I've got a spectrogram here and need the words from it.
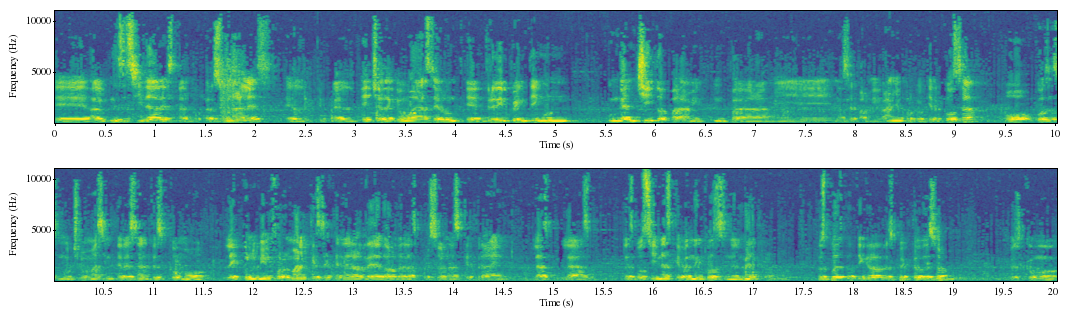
eh, necesidades tanto personales, el, el hecho de que voy a hacer un eh, 3D printing un, un ganchito para mi, para mi, no sé, para mi baño por cualquier cosa, o cosas mucho más interesantes como la economía informal que se genera alrededor de las personas que traen las, las, las bocinas que venden cosas en el metro. ¿no? ¿Nos puedes platicar al respecto de eso? Pues como,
